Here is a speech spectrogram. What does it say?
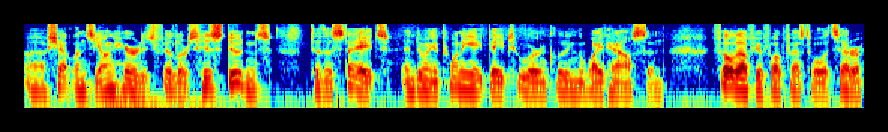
uh, Shetland's Young Heritage Fiddlers, his students, to the States and doing a 28 day tour, including the White House and Philadelphia Folk Festival, et cetera.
